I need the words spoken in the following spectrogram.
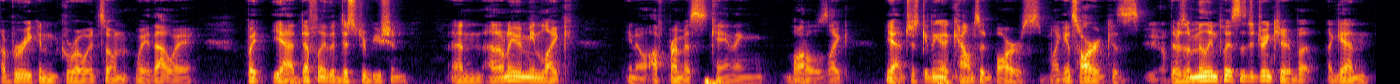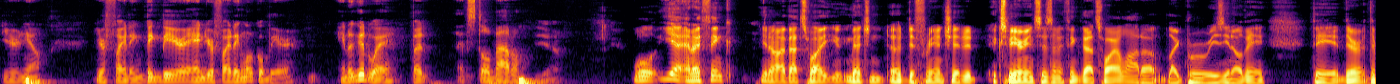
a brewery can grow its own way that way. But yeah, definitely the distribution, and I don't even mean like you know off premise canning bottles, like. Yeah, just getting accounts at bars, like it's hard because Yeah. there's a million places to drink here. But again, you're you know you're fighting big beer and you're fighting local beer in a good way, but it's still a battle. yeah, Well, yeah, and I think you know that's why you mentioned uh, differentiated experiences, and I think that's why a lot of like breweries, you know, they they they're they're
